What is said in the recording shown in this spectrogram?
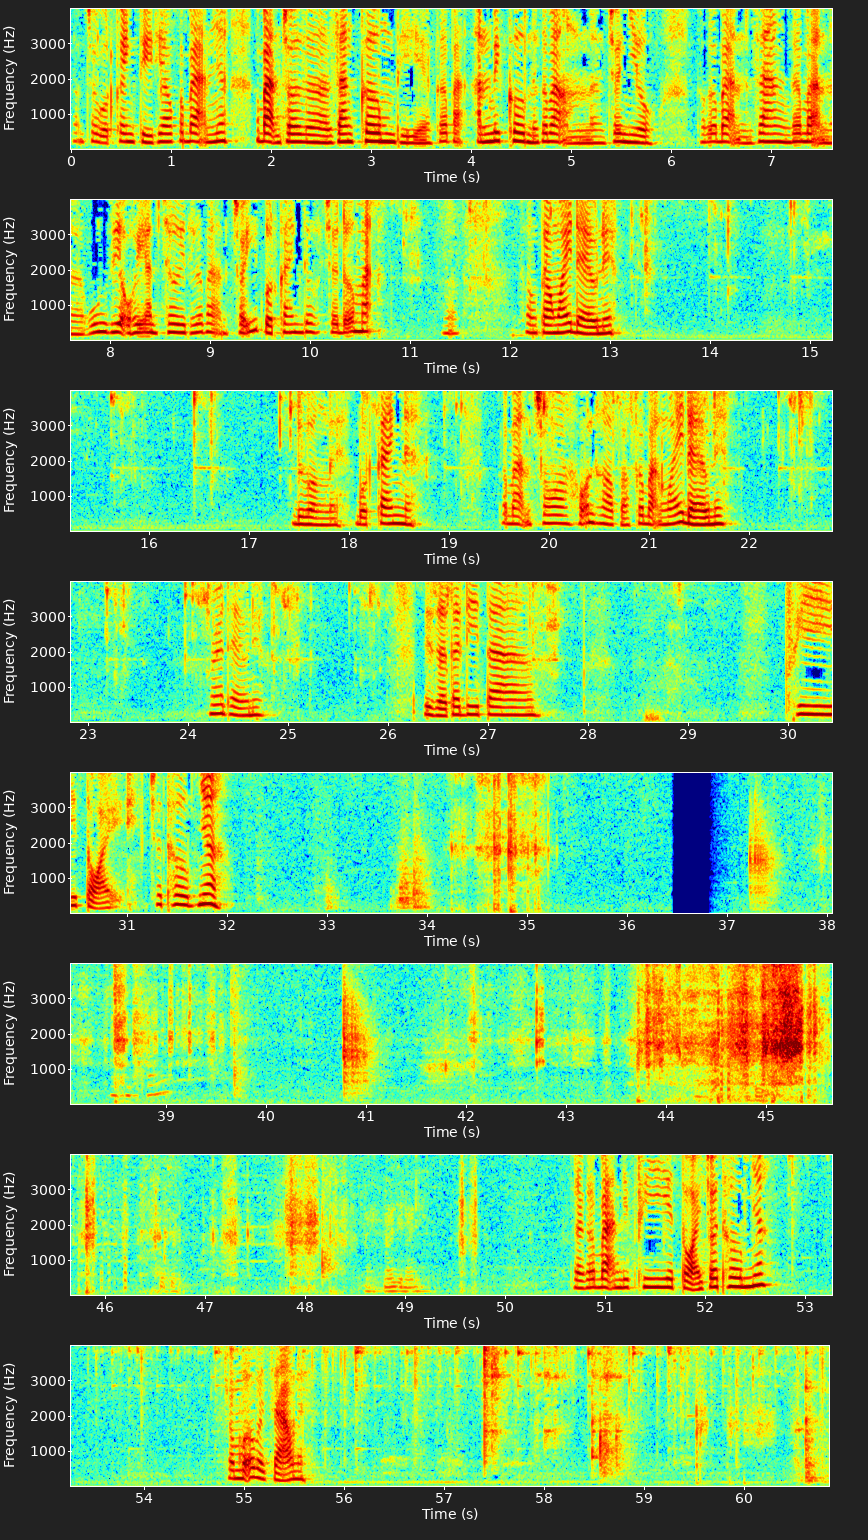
Bạn cho bột canh tùy theo các bạn nhé các bạn cho rang cơm thì các bạn ăn với cơm thì các bạn cho nhiều và các bạn rang các bạn à, uống rượu hay ăn chơi thì các bạn cho ít bột canh thôi, cho đỡ mặn. Đó. xong ta ngoáy đều lên đường này, bột canh này. Các bạn cho hỗn hợp và các bạn ngoáy đều lên ngoáy đều lên bây giờ ta đi ta phi tỏi cho thơm nhá. nói gì, nói đi. Rồi các bạn đi phi tỏi cho thơm nhé cho mỡ vào cháo này.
